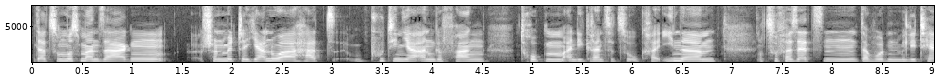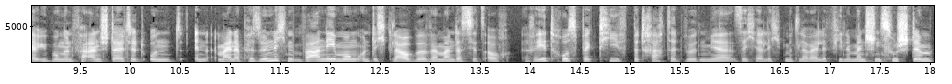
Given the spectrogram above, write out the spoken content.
Dazu muss man sagen, schon Mitte Januar hat Putin ja angefangen, Truppen an die Grenze zur Ukraine zu versetzen. Da wurden Militärübungen veranstaltet und in meiner persönlichen Wahrnehmung, und ich glaube, wenn man das jetzt auch retrospektiv betrachtet, würden mir sicherlich mittlerweile viele Menschen zustimmen,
